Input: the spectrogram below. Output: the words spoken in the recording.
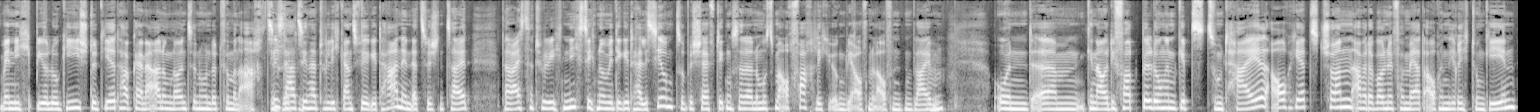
wenn ich Biologie studiert habe, keine Ahnung, 1985, exactly. da hat sich natürlich ganz viel getan in der Zwischenzeit. Da reicht es natürlich nicht, sich nur mit Digitalisierung zu beschäftigen, sondern da muss man auch fachlich irgendwie auf dem Laufenden bleiben. Mhm. Und ähm, genau, die Fortbildungen gibt's zum Teil auch jetzt schon, aber da wollen wir vermehrt auch in die Richtung gehen.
